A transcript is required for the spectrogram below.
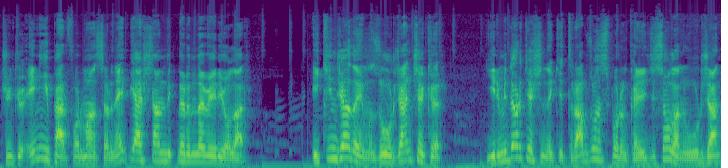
çünkü en iyi performanslarını hep yaşlandıklarında veriyorlar. İkinci adayımız Uğurcan Çakır. 24 yaşındaki Trabzonspor'un kalecisi olan Uğurcan,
